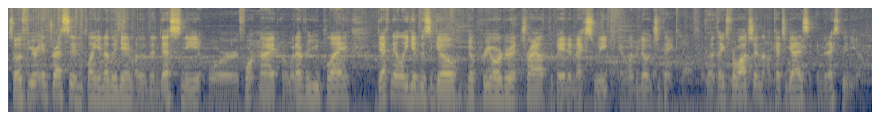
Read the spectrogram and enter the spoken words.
So if you're interested in playing another game other than Destiny or Fortnite or whatever you play, definitely give this a go. Go pre-order it, try out the beta next week, and let me know what you think. But thanks for watching. I'll catch you guys in the next video.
